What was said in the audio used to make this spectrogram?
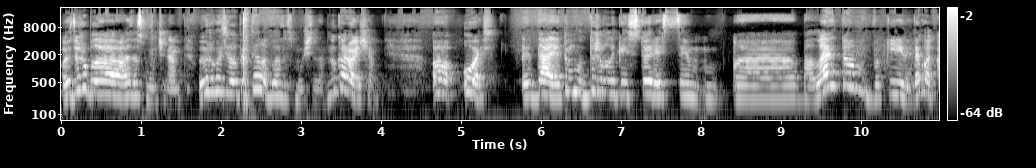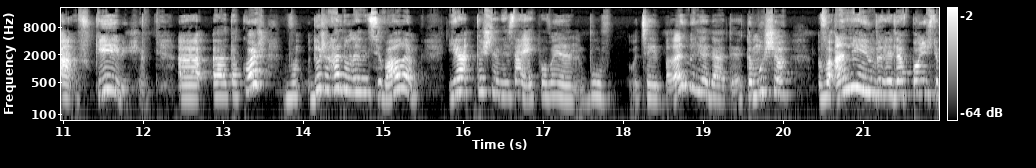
Ось дуже була засмучена. Дуже хотіла прийти, але була засмучена. Ну, коротше, ось. е, Далі, тому дуже велика історія з цим е, балетом в Києві. Так от, а, в Києві ще. Е, е, також дуже гарно вони танцювали. Я точно не знаю, як повинен був цей балет виглядати, тому що в Англії він виглядав повністю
